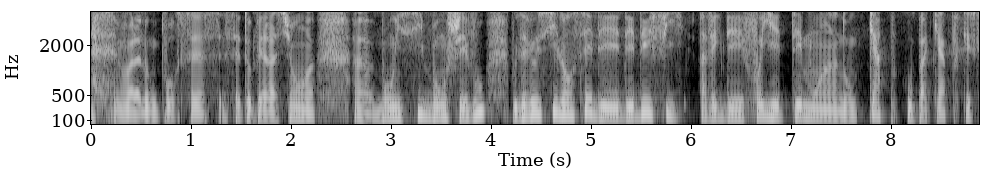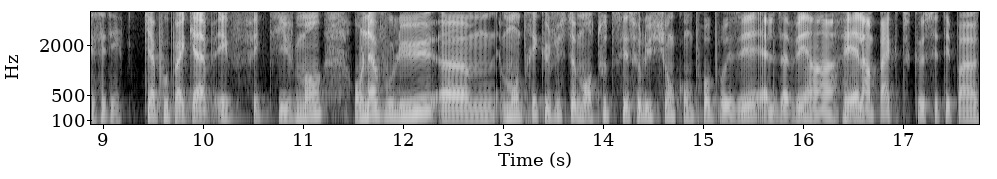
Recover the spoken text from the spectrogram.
voilà donc pour cette opération euh, Bon ici, bon chez vous. Vous avez aussi lancé des, défis avec des foyers témoins, donc cap ou pas cap. Qu'est-ce que c'était? Cap ou pas cap, effectivement. On a voulu euh, montrer que justement toutes ces solutions qu'on proposait, elles avaient un réel impact, que c'était pas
